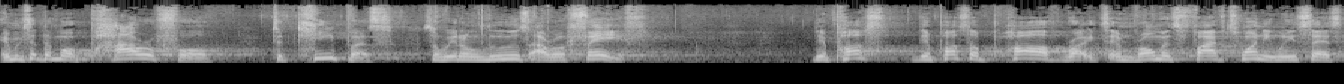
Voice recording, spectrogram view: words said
And we set the more powerful to keep us so we don't lose our faith. The apostle, the apostle Paul writes in Romans 5:20 when he says,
